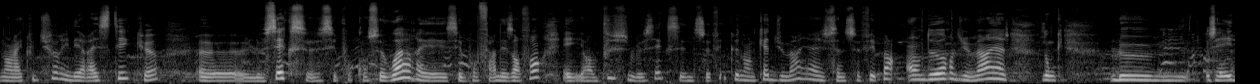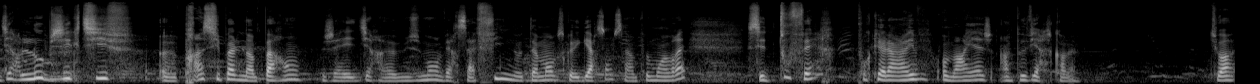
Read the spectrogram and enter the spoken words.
Dans la culture, il est resté que euh, le sexe, c'est pour concevoir et c'est pour faire des enfants. Et en plus, le sexe, ça ne se fait que dans le cadre du mariage. Ça ne se fait pas en dehors du mariage. Donc, le, j'allais dire, l'objectif euh, principal d'un parent, j'allais dire amusement vers sa fille notamment, parce que les garçons, c'est un peu moins vrai, c'est tout faire pour qu'elle arrive au mariage un peu vierge quand même. Tu vois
